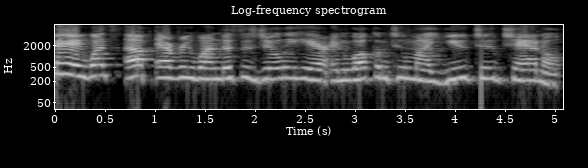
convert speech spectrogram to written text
Hey, what's up, everyone? This is Julie here, and welcome to my YouTube channel.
